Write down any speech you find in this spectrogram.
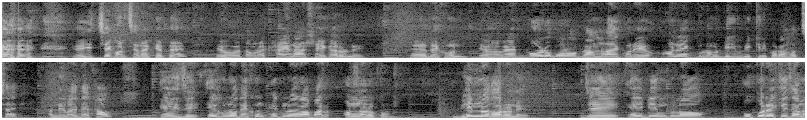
ইচ্ছে করছে না খেতে, এভাবে তো আমরা খাই না সেই কারণে। দেখুন, এভাবে বড় বড় গামলায় করে অনেকগুলো ডিম বিক্রি করা হচ্ছে। আর নিলয়, দেখাও। এই যে, এগুলো দেখুন এগুলোর আবার অন্যরকম, ভিন্ন ধরনের। যে এই ডিমগুলো উপরে কি যেন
